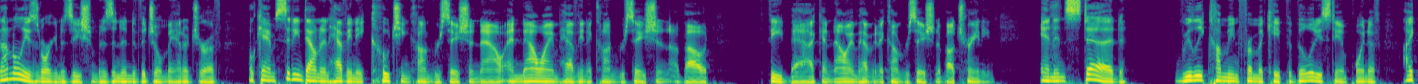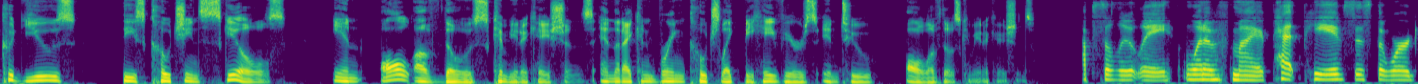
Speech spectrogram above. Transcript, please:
not only as an organization but as an individual manager of okay i'm sitting down and having a coaching conversation now and now i'm having a conversation about feedback and now i'm having a conversation about training and instead really coming from a capability standpoint of i could use these coaching skills in all of those communications and that I can bring coach like behaviors into all of those communications. Absolutely. One of my pet peeves is the word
